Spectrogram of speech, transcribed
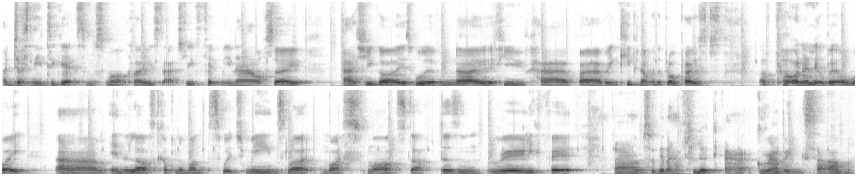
I just need to get some smart clothes that actually fit me now. So, as you guys will have know if you have uh, been keeping up with the blog posts, I've put on a little bit of weight um, in the last couple of months, which means like my smart stuff doesn't really fit. Um, so I'm going to have to look at grabbing some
